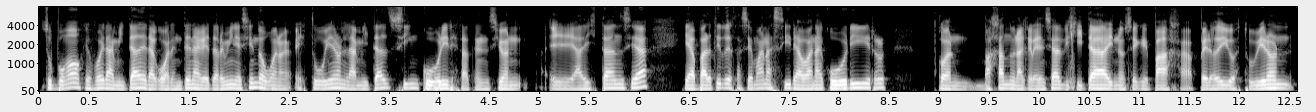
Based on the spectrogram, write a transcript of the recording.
supongamos que fue la mitad de la cuarentena que termine siendo, bueno, estuvieron la mitad sin cubrir esta atención eh, a distancia y a partir de esta semana sí la van a cubrir con bajando una credencial digital y no sé qué paja, pero digo, estuvieron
